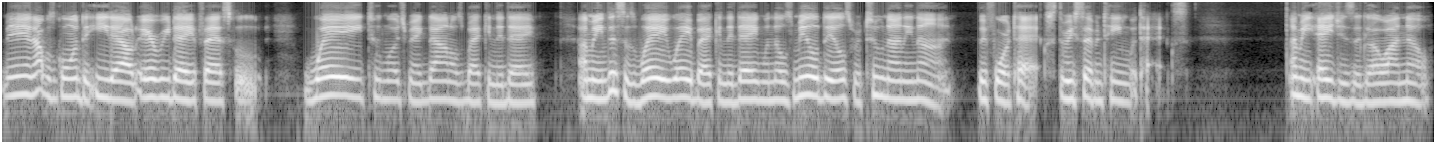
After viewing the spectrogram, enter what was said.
man, I was going to eat out every day fast food. Way too much McDonald's back in the day. I mean, this is way, way back in the day when those meal deals were two ninety nine before tax, three seventeen with tax. I mean, ages ago, I know.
